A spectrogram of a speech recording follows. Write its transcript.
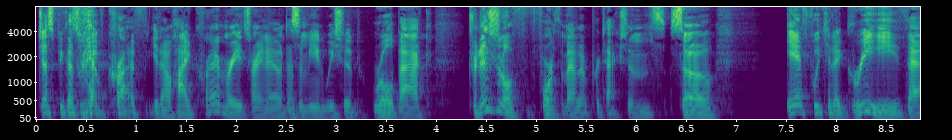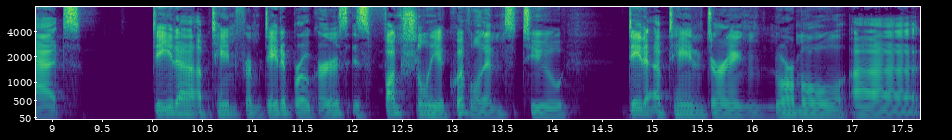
just because we have you know high crime rates right now doesn't mean we should roll back traditional Fourth Amendment protections. So if we can agree that data obtained from data brokers is functionally equivalent to data obtained during normal uh,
